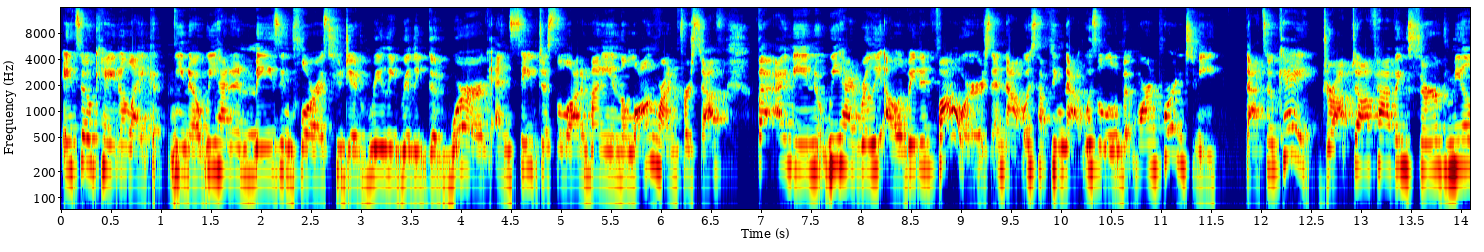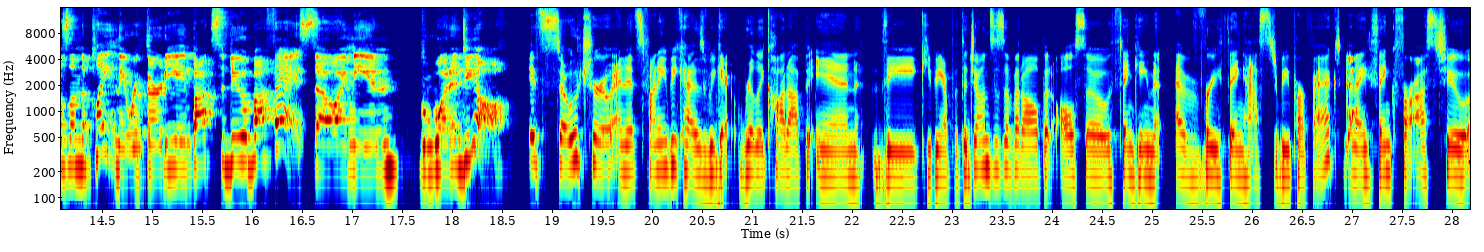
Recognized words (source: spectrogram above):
It's okay to like you know we had an amazing florist who did really really good work and saved us a lot of money in the long run for stuff. But i mean we had really elevated flowers and that was something that was a little bit more important to me that's okay. Dropped off having served meals on the plate and they were 38 bucks to do a buffet. So, I mean, what a deal. It's so true. And it's funny because we get really caught up in the keeping up with the Joneses of it all, but also thinking that everything has to be perfect. Yeah. And I think for us too,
